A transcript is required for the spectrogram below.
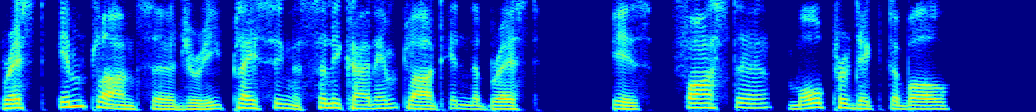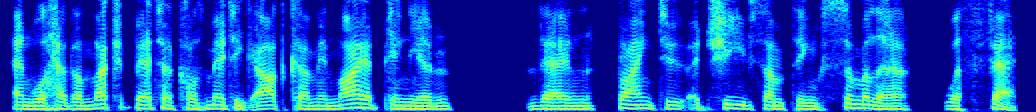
breast implant surgery, placing a silicone implant in the breast, is faster, more predictable, and will have a much better cosmetic outcome, in my opinion, than trying to achieve something similar with fat.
